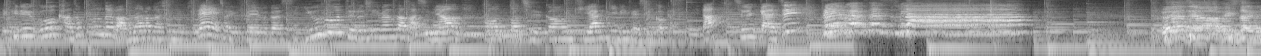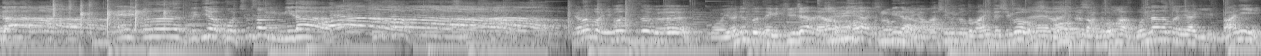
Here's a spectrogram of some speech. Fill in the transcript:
네, 그리고 가족분들 만나러 가시는 길에 저희 브레이브걸스 유후 들으시면서 가시면 더욱더 즐거운 귀향길이 되실 것 같습니다. 지금까지 브레이브 안녕하세요 빅스타입니다 네 여러분 드디어 곧 추석입니다 추석 여러분 이번 추석은 뭐 연휴도 되게 길잖아요. 깁니다, 어, 깁니다. 그러니까 맛있는 것도 많이 드시고 네, 많이 부모들과 드시고. 그동안 못 나눴던 이야기 많이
